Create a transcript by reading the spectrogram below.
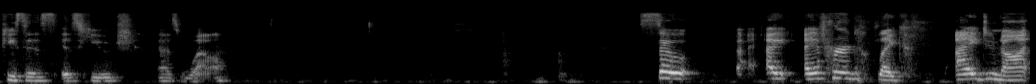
pieces is huge as well. So I, I have heard like, I do not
